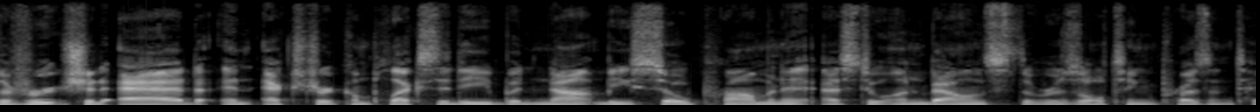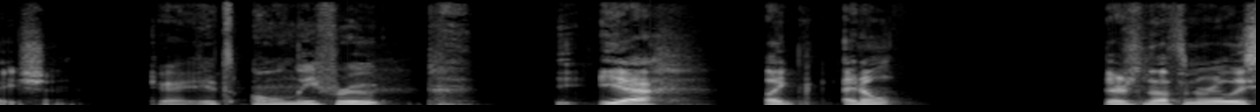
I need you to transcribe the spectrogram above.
The fruit should add an extra complexity but not be so prominent as to unbalance the resulting presentation. Okay. It's only fruit. Yeah, like I don't. There's nothing really s-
